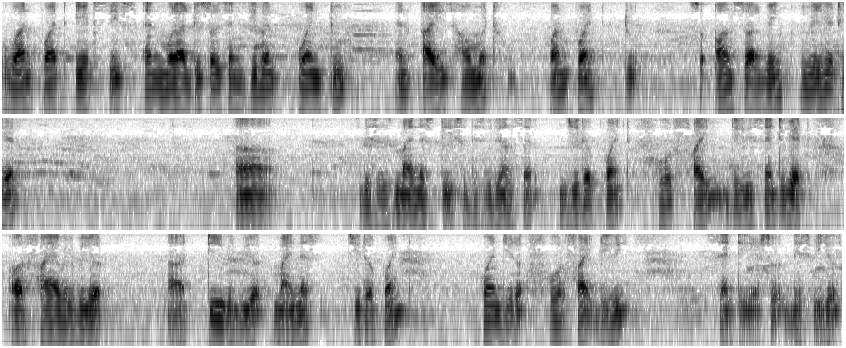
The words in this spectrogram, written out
1.86 and molarity solution is given 0.2 and i is how much? 1.2 so on solving we will get here uh, this is minus t so this will be answer 0.45 degree centigrade. Or phi will be your uh, t will be your minus 0.045 degree centigrade. So this will be your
